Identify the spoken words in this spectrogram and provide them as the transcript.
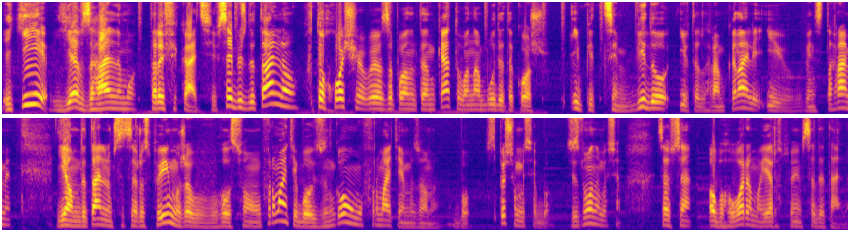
Які є в загальному тарифікації. Все більш детально. Хто хоче, ви заповните анкету, вона буде також і під цим відео, і в телеграм-каналі, і в інстаграмі. Я вам детально все це розповім уже в голосовому форматі або в дзвінковому форматі. Ми з вами або спишемося, або зізвонимося. Це все обговоримо, я розповім все детально.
